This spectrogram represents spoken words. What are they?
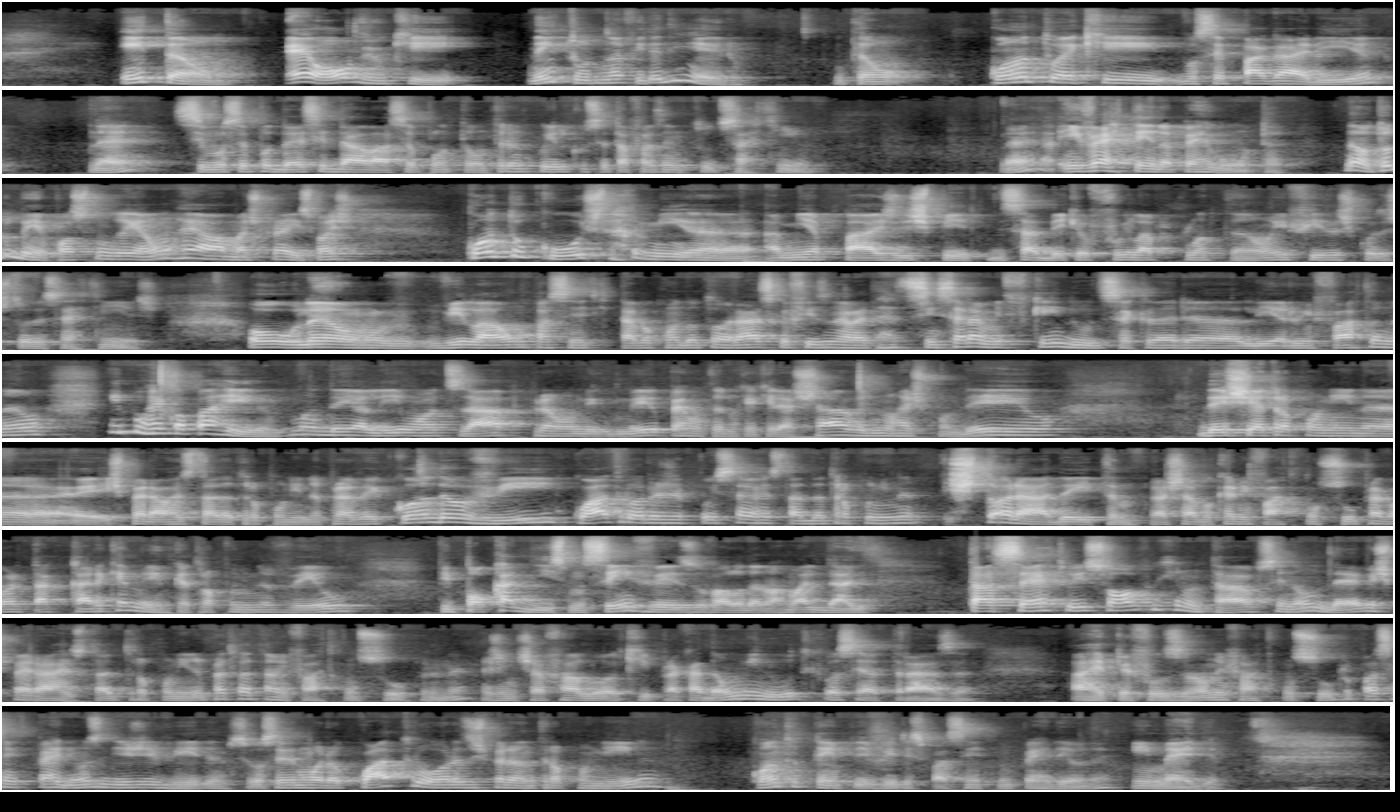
Então, é óbvio que nem tudo na vida é dinheiro. Então, quanto é que você pagaria, né, se você pudesse dar lá seu plantão tranquilo que você está fazendo tudo certinho? Né? Invertendo a pergunta. Não, tudo bem, eu posso não ganhar um real mais para isso, mas quanto custa a minha, a minha paz de espírito de saber que eu fui lá para o plantão e fiz as coisas todas certinhas? Ou, não, vi lá um paciente que estava com a doutorada, que eu fiz um eletro, sinceramente fiquei em dúvida se aquilo era, ali era um infarto ou não, e empurrei com a barriga. Mandei ali um WhatsApp para um amigo meu perguntando o que, é que ele achava, ele não respondeu. Deixei a troponina, é, esperar o resultado da troponina para ver. Quando eu vi, quatro horas depois saiu o resultado da troponina estourado. Eita, eu achava que era um infarto com supra, agora tá cara que é mesmo, que a troponina veio pipocadíssima, 100 vezes o valor da normalidade. Tá certo isso? Óbvio que não tá. Você não deve esperar resultado de troponina para tratar um infarto com supra, né? A gente já falou aqui, para cada um minuto que você atrasa a reperfusão no infarto com supra, o paciente perde 11 dias de vida. Se você demorou 4 horas esperando troponina, quanto tempo de vida esse paciente não perdeu, né? Em média.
